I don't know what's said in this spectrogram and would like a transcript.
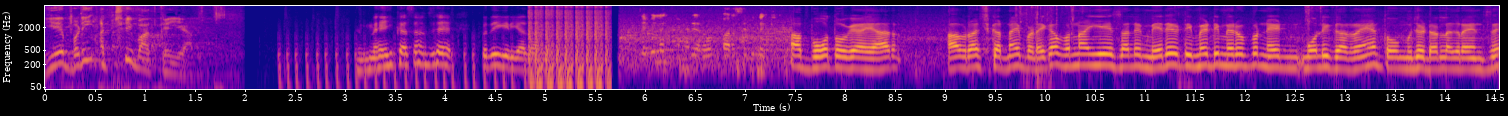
ये बड़ी अच्छी बात कही आप नहीं कसम से खुद ही गिर गया था। से भी लगी मेरे रोड पर से भी लगी अब बहुत हो गया यार। अब रश करना ही पड़ेगा वरना ये साले मेरे टीममेट ही मेरे ऊपर नेट मोली कर रहे हैं तो मुझे डर लग रहा है इनसे।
